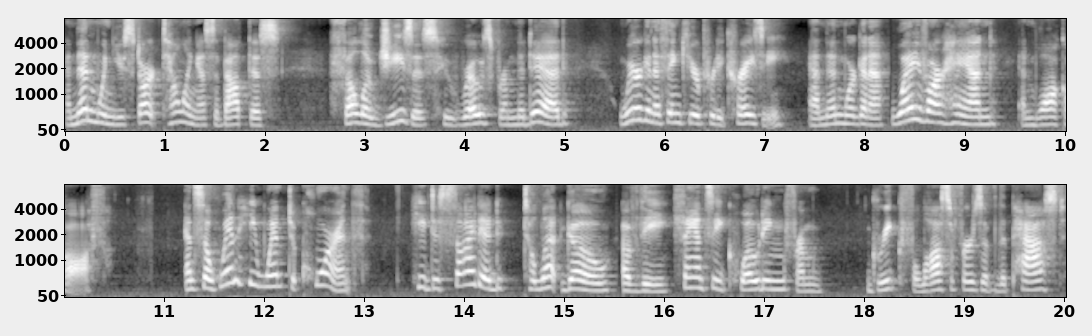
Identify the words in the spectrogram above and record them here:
And then when you start telling us about this fellow Jesus who rose from the dead, we're going to think you're pretty crazy, and then we're going to wave our hand and walk off. And so when he went to Corinth, he decided to let go of the fancy quoting from Greek philosophers of the past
